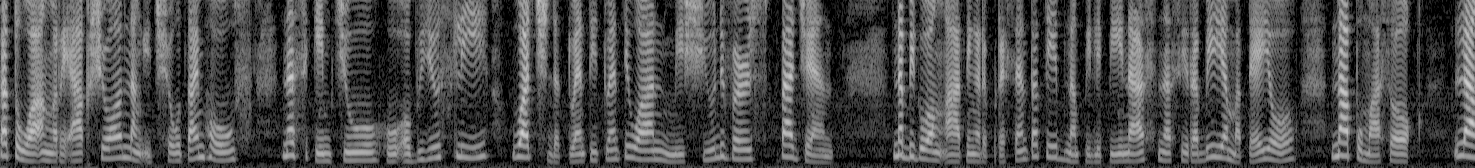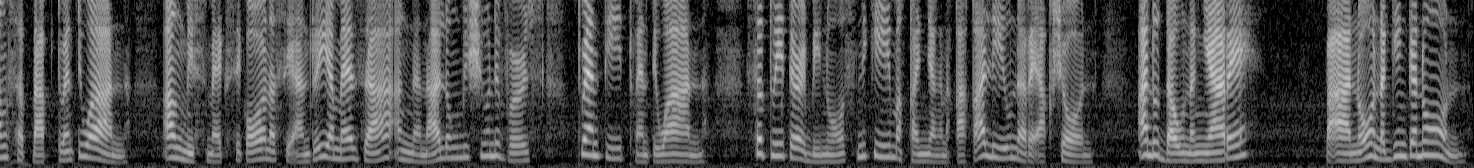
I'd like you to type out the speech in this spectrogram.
Katuwa ang reaksyon ng It's Showtime host na si Kim Chu who obviously watched the 2021 Miss Universe pageant. Nabigo ang ating representative ng Pilipinas na si Rabia Mateo na pumasok lang sa top 21. Ang Miss Mexico na si Andrea Meza ang nanalong Miss Universe 2021. Sa Twitter, binos ni Kim ang kanyang nakakaliw na reaksyon. Ano daw nangyari? Paano naging ganon?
